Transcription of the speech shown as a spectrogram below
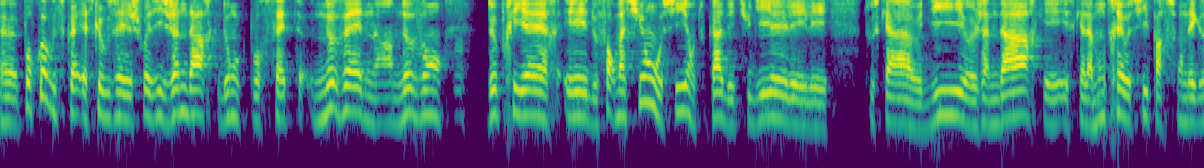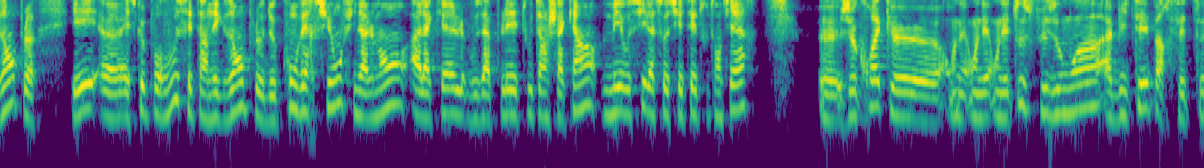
Euh, pourquoi est-ce que vous avez choisi Jeanne d'Arc donc pour cette neuvaine, un neuf ans de prière et de formation aussi, en tout cas d'étudier tout ce qu'a euh, dit euh, Jeanne d'Arc et, ce qu'elle a montré aussi par son exemple? Et est-ce que pour vous c'est un exemple de conversion finalement à laquelle vous appelez tout un chacun, mais aussi la société tout entière? Je crois est, on est, tous plus ou moins habités par cette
